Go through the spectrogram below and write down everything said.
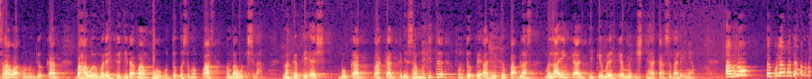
Sarawak menunjukkan bahawa mereka tidak mampu untuk bersama PAS membawa Islam. Maka PH bukan rakan kerjasama kita untuk PAD ke-14. Melainkan jika mereka mengisytiharkan sebaliknya. UMNO terpulang pada UMNO.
